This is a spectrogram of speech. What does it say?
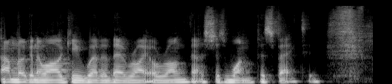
I'm not going to argue whether they're right or wrong. That's just one perspective.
